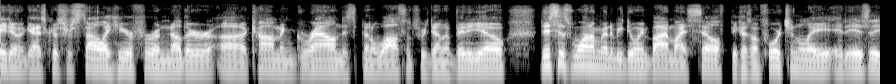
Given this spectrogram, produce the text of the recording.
You doing, guys? Christopher Stolle here for another uh, Common Ground. It's been a while since we've done a video. This is one I'm going to be doing by myself because, unfortunately, it is a,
